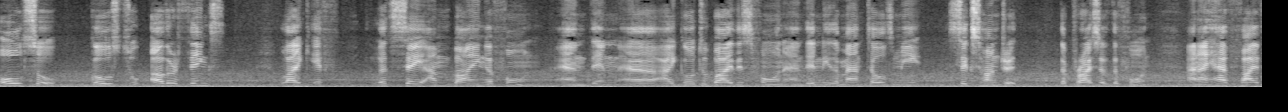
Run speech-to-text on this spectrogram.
also goes to other things? Like if let's say i'm buying a phone and then uh, i go to buy this phone and then the man tells me 600 the price of the phone and I have five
